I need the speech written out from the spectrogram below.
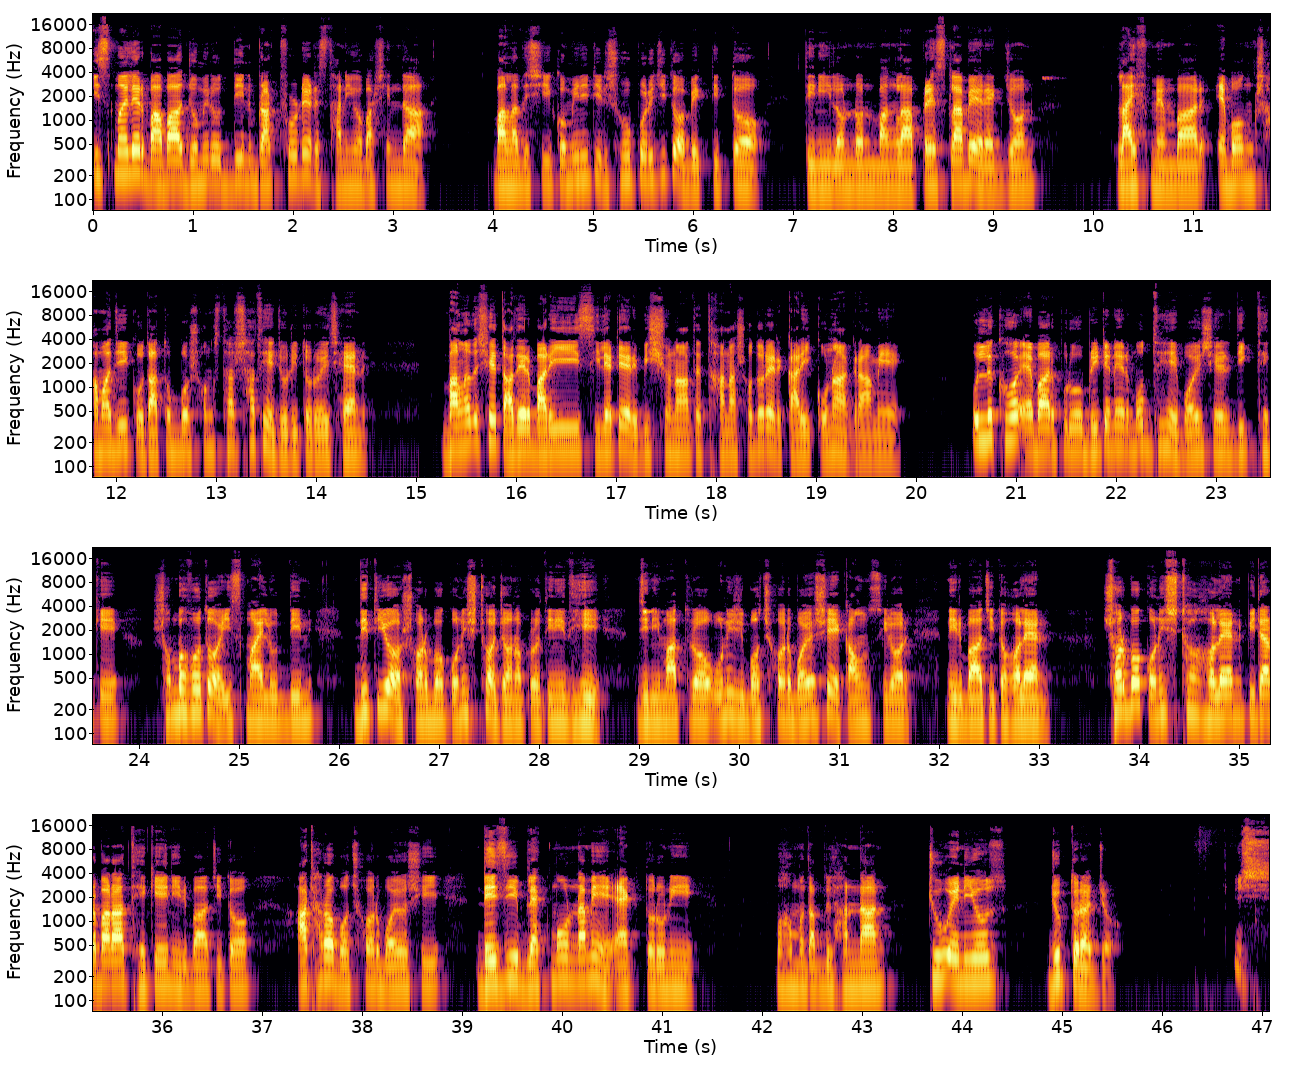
ইসমাইলের বাবা জমির উদ্দিন ব্রাডফোর্ডের স্থানীয় বাসিন্দা, বাংলাদেশি কমিউনিটির সুপরিচিত ব্যক্তিত্ব। তিনি লন্ডন বাংলা প্রেস ক্লাবের একজন লাইফ মেম্বার এবং সামাজিক ও দাতব্য সংস্থার সাথে জড়িত রয়েছেন। বাংলাদেশে তাদের বাড়ি সিলেটের বিশ্বনাথ থানা সদরের কারিকোনা গ্রামে। উল্লেখ্য, এবার পুরো ব্রিটেনের মধ্যে বয়সের দিক থেকে সম্ভবত ইসমাইল উদ্দিন দ্বিতীয় সর্বকনিষ্ঠ জনপ্রতিনিধি, যিনি মাত্র ১৯ বছর বয়সে কাউন্সিলর নির্বাচিত হলেন। সর্বকনিষ্ঠ হলেন পিটারবাড়া থেকে নির্বাচিত আঠারো বছর বয়সী ডেজি ব্ল্যাকমোর নামে এক তরুণী। মোহাম্মদ আব্দুল হান্নান, টু এ নিউজ, যুক্তরাজ্য। Ish.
